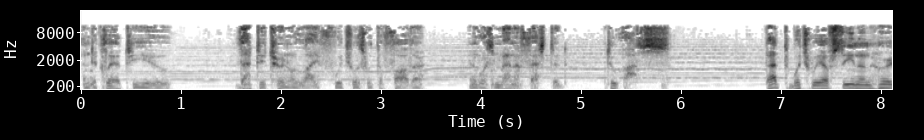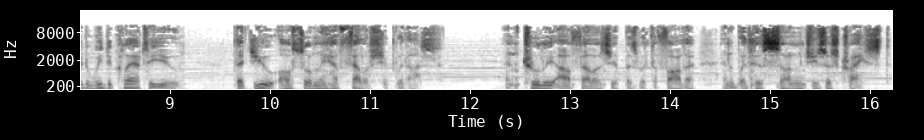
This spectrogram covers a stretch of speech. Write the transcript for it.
and declare to you that eternal life which was with the Father and was manifested to us. That which we have seen and heard we declare to you, that you also may have fellowship with us. And truly our fellowship is with the Father and with his Son, Jesus Christ.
